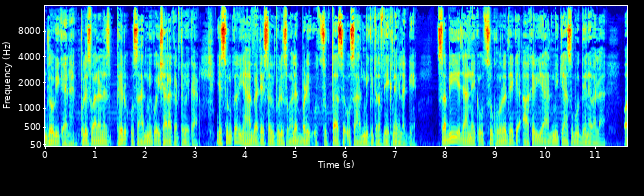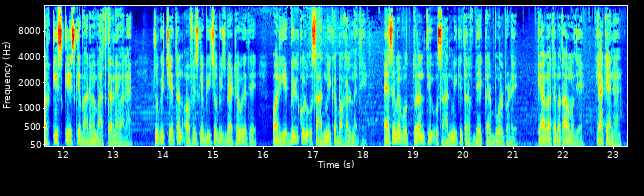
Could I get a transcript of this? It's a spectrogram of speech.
जो भी कहना है। पुलिस वाले ने फिर उस आदमी को इशारा करते हुए कहा। यह सुनकर यहाँ बैठे सभी पुलिस वाले बड़ी उत्सुकता से उस आदमी की तरफ़ देखने लग गए। सभी ये जानने के उत्सुक हो रहे थे कि आखिर ये आदमी क्या सबूत देने वाला है और किस केस के बारे में बात करने वाला है। क्योंकि चेतन ऑफ़िस के बीचों बीच बैठे हुए थे और ये बिल्कुल उस आदमी के बगल में थे। ऐसे में वो तुरंत ही उस आदमी की तरफ़ देखकर बोल पड़े। क्या बात है, बताओ मुझे। क्या कहना है?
